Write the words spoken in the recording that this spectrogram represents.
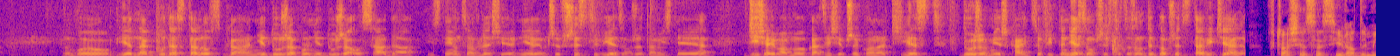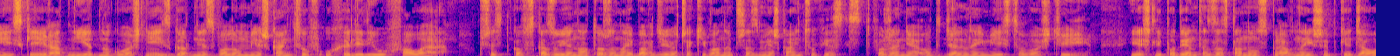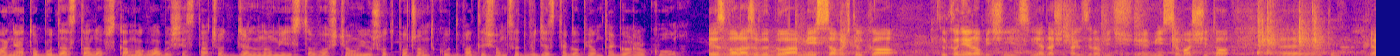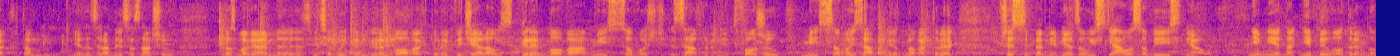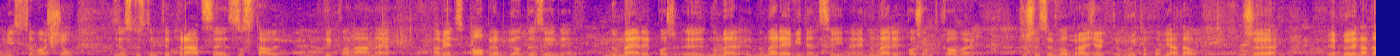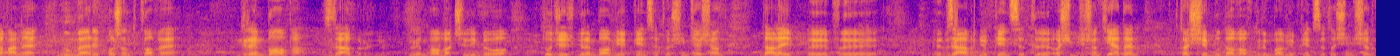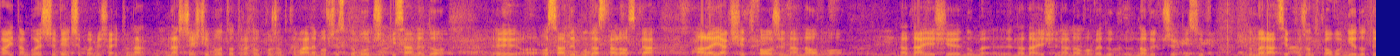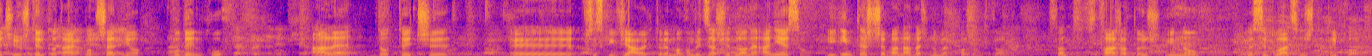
no bo jednak Buda Stalowska, nieduża, bo nieduża osada, istniejąca w lesie, nie wiem czy wszyscy wiedzą, że tam istnieje. Dzisiaj mamy okazję się przekonać, jest dużo mieszkańców i to nie są wszyscy, to są tylko przedstawiciele. W czasie sesji Rady Miejskiej radni jednogłośnie i zgodnie z wolą mieszkańców uchylili uchwałę. Wszystko wskazuje na to, że najbardziej oczekiwane przez mieszkańców jest stworzenie oddzielnej miejscowości. Jeśli podjęte zostaną sprawne i szybkie działania, to Buda Stalowska mogłaby się stać oddzielną miejscowością już od początku 2025 roku. Jest wola, żeby była miejscowość, tylko, tylko nie robić nic. Nie da się tak zrobić e, miejscowości. To e, tu, jak tam jeden z radnych zaznaczył, rozmawiałem e, z wicewójtem Grębowa, który wydzielał z Grębowa miejscowość Zabrnie. Tworzył miejscowość Zabrnie od nowa, które jak wszyscy pewnie wiedzą, istniało sobie i istniało. Niemniej jednak nie było odrębną miejscowością, w związku z tym te prace zostały wykonane, a więc obręb geodezyjny, numery, y, numer, numery ewidencyjne, numery porządkowe. Proszę sobie wyobrazić, jak to wójt opowiadał, że były nadawane numery porządkowe Grębowa w Zabrniu. Grębowa, czyli było tu gdzieś w Grębowie 580, dalej y, w, w Zabrniu 581, ktoś się budował w Grębowie 582 i tam było jeszcze większe pomieszczenie. Tu na, na szczęście było to trochę uporządkowane, bo wszystko było przypisane do y, osady Buda Stalowska, ale jak się tworzy na nowo, nadaje się, numer, nadaje się na nowo według nowych przepisów numerację porządkową. Nie dotyczy już tylko tak jak poprzednio budynków, ale dotyczy e, wszystkich działek, które mogą być zasiedlone, a nie są. I im też trzeba nadać numer porządkowy. Stąd stwarza to już inną e, sytuację niż do tej pory.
